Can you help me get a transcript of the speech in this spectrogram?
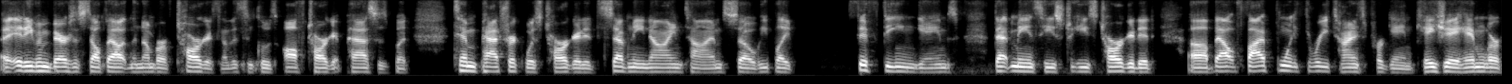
it even bears itself out in the number of targets. Now, this includes off target passes, but Tim Patrick was targeted 79 times. So he played 15 games. That means he's he's targeted uh, about 5.3 times per game. KJ Hamler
